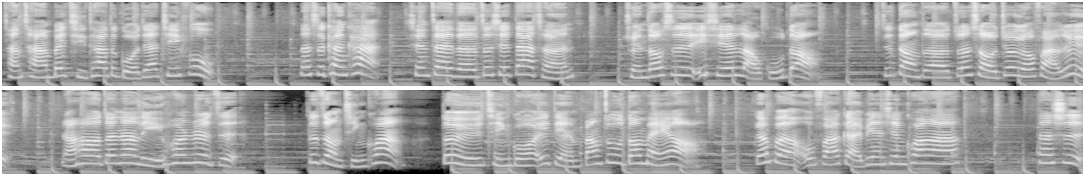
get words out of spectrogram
常常被其他的国家欺负。但是看看现在的这些大臣，全都是一些老古董，只懂得遵守旧有法律，然后在那里混日子。这种情况对于秦国一点帮助都没有。根本无法改变现况啊！但是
